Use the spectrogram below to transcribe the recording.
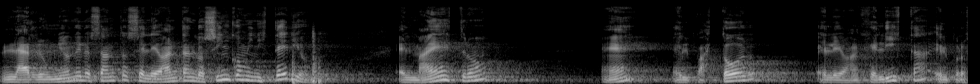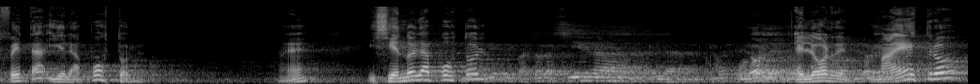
en la reunión de los santos se levantan los cinco ministerios. El maestro, ¿eh? el pastor, el evangelista, el profeta y el apóstol. ¿eh? Y siendo el apóstol, el pastor así orden. ¿no? el orden, El orden. maestro,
